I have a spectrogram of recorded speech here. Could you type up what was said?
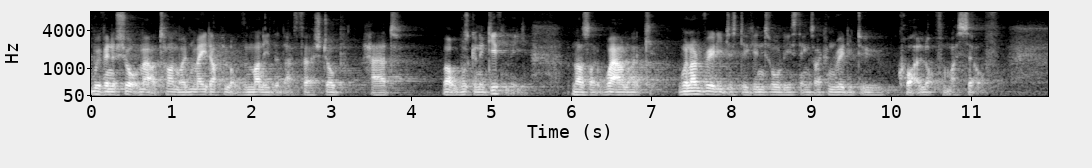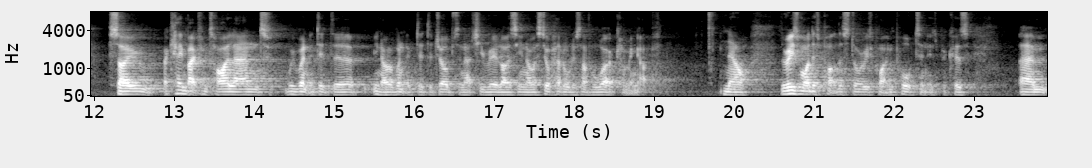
within a short amount of time, I'd made up a lot of the money that that first job had, well, was going to give me. And I was like, wow, like when I really just dig into all these things, I can really do quite a lot for myself. So I came back from Thailand, we went and did the, you know, I went and did the jobs and actually realised, you know, I still had all this other work coming up. Now, the reason why this part of the story is quite important is because um,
